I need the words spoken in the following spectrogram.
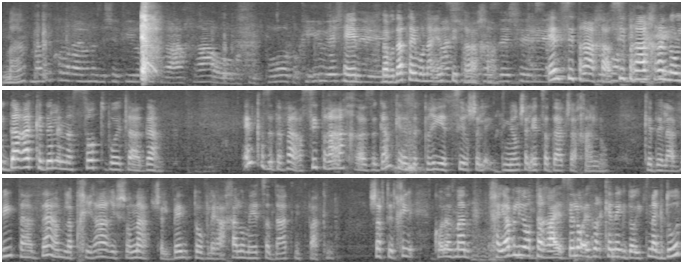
מה? מה זה כל הרעיון הזה של כאילו סטרה אחרא או בקליפות, או כאילו יש אין, בעבודת האמונה אין סטרה אחרא. אין סטרה אחרא. סטרה אחרא נולדה רק כדי לנסות בו את האדם. אין כזה דבר. הסטרה אחרא זה גם כן איזה פרי יציר של דמיון של עץ הדעת שאכלנו. כדי להביא את האדם לבחירה הראשונה של בין טוב לרע. אכלנו מעץ הדעת, נדפקנו. עכשיו תלכי, כל הזמן, חייב להיות הרע, אעשה לו עזר כנגדו, התנגדות,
